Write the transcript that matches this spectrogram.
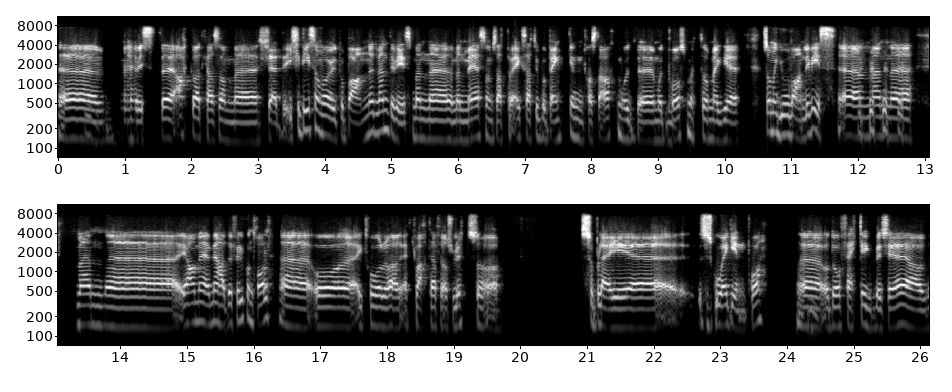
Uh, vi visste akkurat hva som eh, skjedde. Ikke de som var ute på banen nødvendigvis, men, uh, men vi som satt på Jeg satt jo på benken fra start mot, mot Porsmouth, som jeg, som jeg gjorde vanligvis. men, men ja, vi, vi, hadde full kontroll. og jeg tror det var et kvarter før slutt så, så ble Så skulle jeg innpå. Uh, og da fikk jeg beskjed av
